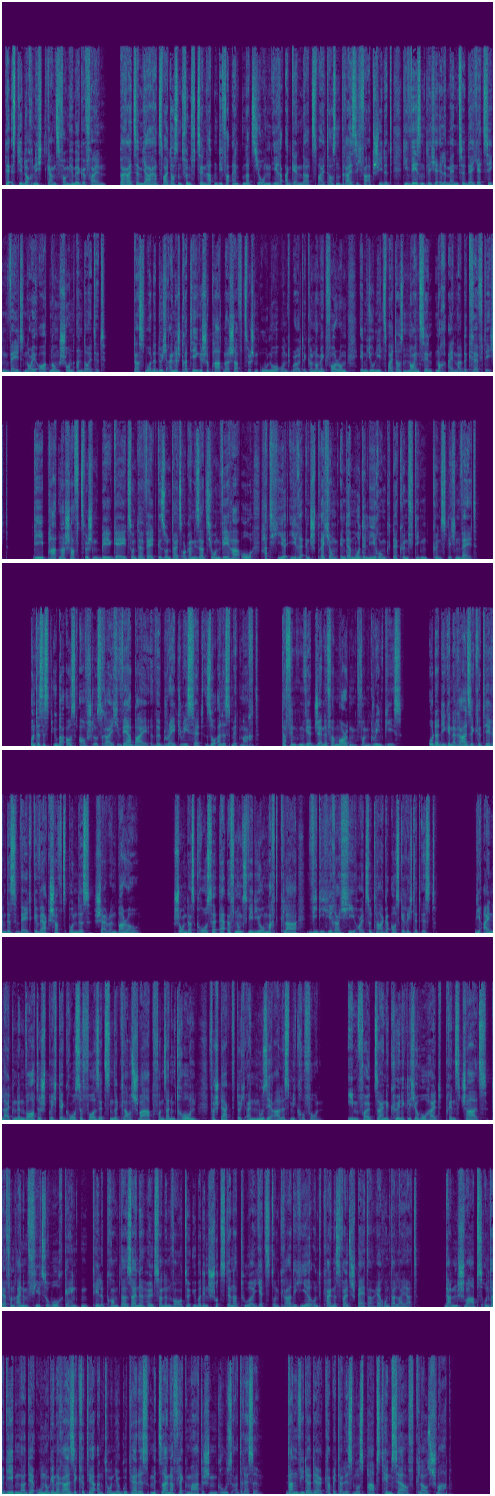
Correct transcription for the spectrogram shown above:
Der ist jedoch nicht ganz vom Himmel gefallen. Bereits im Jahre 2015 hatten die Vereinten Nationen ihre Agenda 2030 verabschiedet, die wesentliche Elemente der jetzigen Weltneuordnung schon andeutet. Das wurde durch eine strategische Partnerschaft zwischen UNO und World Economic Forum im Juni 2019 noch einmal bekräftigt. Die Partnerschaft zwischen Bill Gates und der Weltgesundheitsorganisation WHO hat hier ihre Entsprechung in der Modellierung der künftigen künstlichen Welt. Und es ist überaus aufschlussreich, wer bei The Great Reset so alles mitmacht. Da finden wir Jennifer Morgan von Greenpeace oder die Generalsekretärin des Weltgewerkschaftsbundes Sharon Burrow. Schon das große Eröffnungsvideo macht klar, wie die Hierarchie heutzutage ausgerichtet ist. Die einleitenden Worte spricht der große Vorsitzende Klaus Schwab von seinem Thron, verstärkt durch ein museales Mikrofon. Ihm folgt seine königliche Hoheit Prinz Charles, der von einem viel zu hoch gehängten Teleprompter seine hölzernen Worte über den Schutz der Natur jetzt und gerade hier und keinesfalls später herunterleiert. Dann Schwabs Untergebener, der UNO-Generalsekretär Antonio Guterres mit seiner phlegmatischen Grußadresse. Dann wieder der Kapitalismuspapst himself, Klaus Schwab.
